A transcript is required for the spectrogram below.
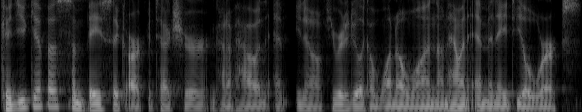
Could you give us some basic architecture and kind of how an you know, if you were to do like a 101 on how an M&A deal works,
